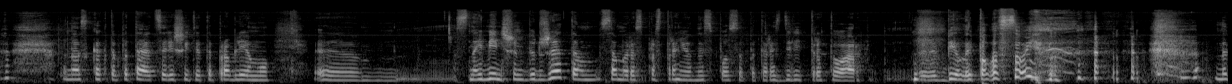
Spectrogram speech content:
У нас как-то пытаются решить эту проблему эм, с наименьшим бюджетом. Самый распространенный способ – это разделить тротуар э, белой полосой. На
